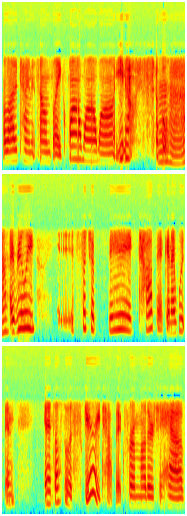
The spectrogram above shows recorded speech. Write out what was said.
a lot of time it sounds like wah wah wah, you know. So mm-hmm. I really, it's such a big topic, and I would and and it's also a scary topic for a mother to have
